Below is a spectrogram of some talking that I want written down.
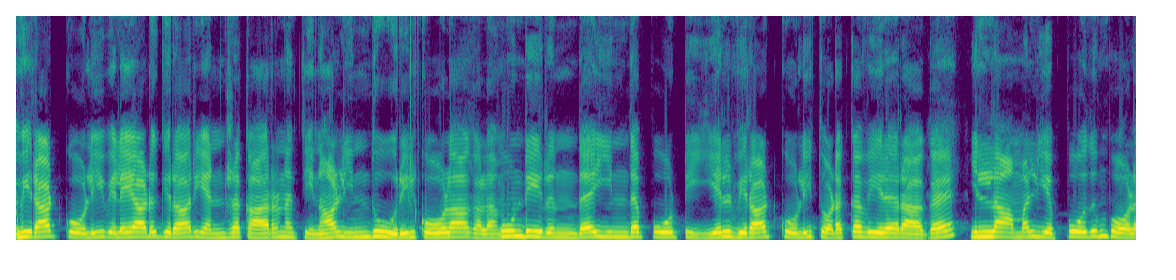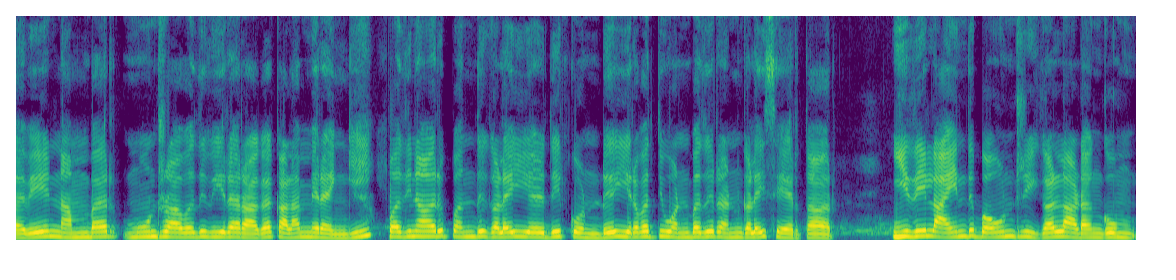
விராட் கோலி விளையாடுகிறார் என்ற காரணத்தினால் இந்தூரில் கோலாகலம் பூண்டிருந்த இந்த போட்டியில் விராட் கோலி தொடக்க வீரராக இல்லாமல் எப்போதும் போலவே நம்பர் மூன்றாவது வீரராக களமிறங்கி பதினாறு பந்துகளை எதிர்கொண்டு இருபத்தி ஒன்பது ரன்களை சேர்த்தார். இதில் ஐந்து பவுண்டரிகள் அடங்கும்.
